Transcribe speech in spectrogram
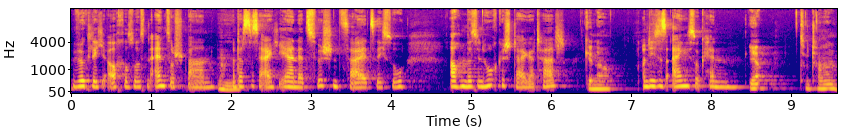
wirklich auch Ressourcen einzusparen. Mhm. Und dass das ja eigentlich eher in der Zwischenzeit sich so auch ein bisschen hochgesteigert hat. Genau. Und dieses eigentlich so kennen. Ja, total.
